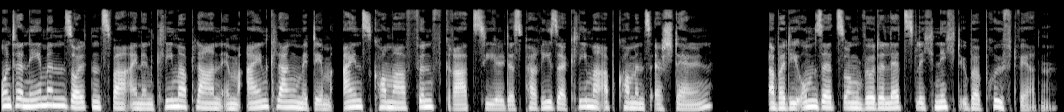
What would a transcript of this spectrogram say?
Unternehmen sollten zwar einen Klimaplan im Einklang mit dem 1,5 Grad Ziel des Pariser Klimaabkommens erstellen, aber die Umsetzung würde letztlich nicht überprüft werden.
